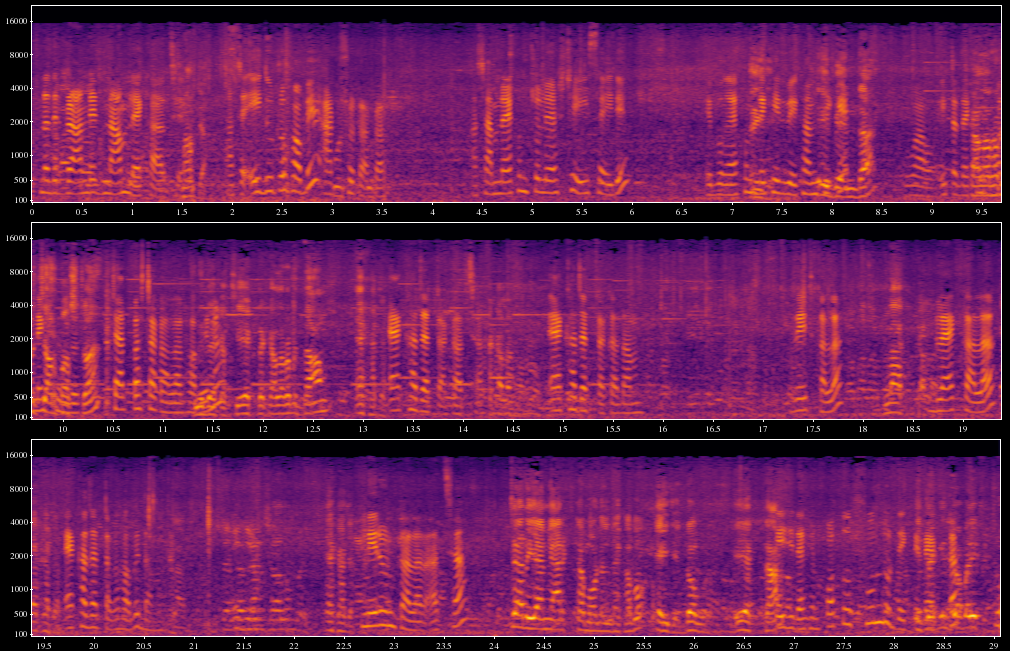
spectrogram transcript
আপনাদের ব্র্যান্ডেড নাম লেখা আছে। আচ্ছা এই দুটো হবে আটশো টাকা। আচ্ছা আমরা এখন চলে আসছি এই সাইডে এবং এখন যে, এখান থেকে। ওয়াও এটা দেখেন অনেক চার সুন্দর চার পাঁচটা কালার আমি হবে না একটা কালার হবে দাম টাকা। আচ্ছা। কালার হবে। এক হাজার টাকা দাম। Red colour black colour black colour এক হাজার। এক হাজার টাকা হবে দাম। মেরুন কালার আচ্ছা। এটারই আমি আরেকটা মডেল দেখাবো। এই যে ডবল এই একটা। এই যে দেখেন কত সুন্দর দেখতে ব্যাগটা। একটু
